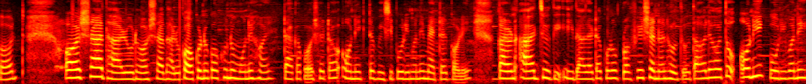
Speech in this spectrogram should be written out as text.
গড অসাধারণ অসাধারণ। কখনো কখনো মনে হয় টাকা পয়সাটাও অনেকটা বেশি পরিমাণে ম্যাটার করে। কারণ আজ যদি এই দাদাটা কোনো প্রফেশনাল হতো, তাহলে হয়তো অনেক পরিমাণে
